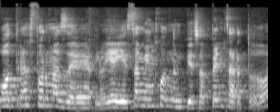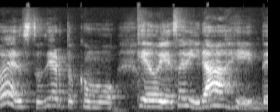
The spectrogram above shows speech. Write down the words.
otras formas de verlo. Y ahí es también cuando empiezo a pensar todo esto, ¿cierto? Como que doy ese viraje de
